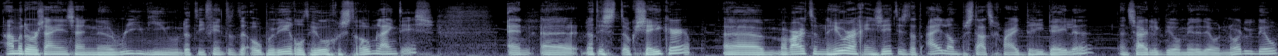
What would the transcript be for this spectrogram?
Amador zei in zijn review dat hij vindt dat de open wereld heel gestroomlijnd is. En dat is het ook zeker. Ehm, maar waar het hem heel erg in zit, is dat eiland bestaat zeg maar uit drie delen. Een zuidelijk deel, een middendeel en een noordelijk deel.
